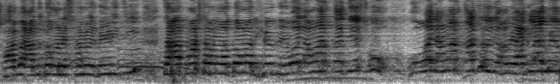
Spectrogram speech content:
সবে আগে দোকানের সামনে দাঁড়িয়েছি চার পাঁচটা মতো আমার ঘিরে দেয় আমার কাছে এসো। আমার কাছে। আমি একলা মেয়ে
